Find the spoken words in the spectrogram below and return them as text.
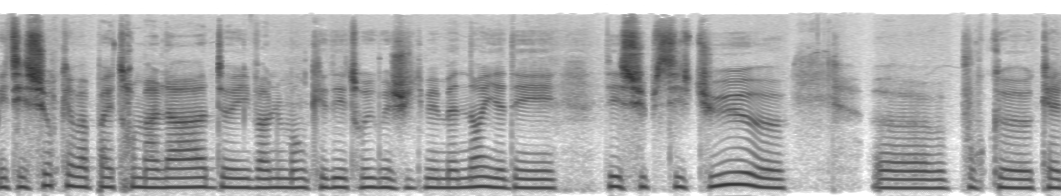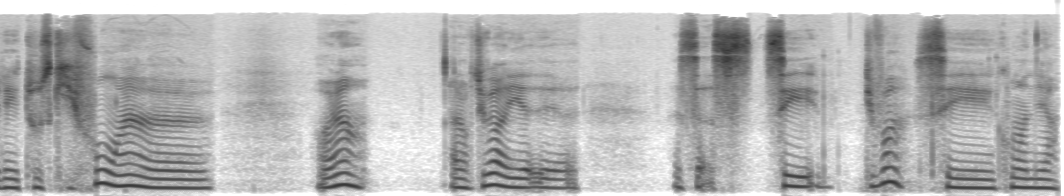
mais t'es sûr qu'elle va pas être malade, il va lui manquer des trucs. Mais je lui dis, mais maintenant, il y a des, des substituts euh, euh, pour que qu'elle ait tout ce qu'il faut, hein. voilà. Alors, tu vois, c'est, tu vois, c'est, comment dire,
